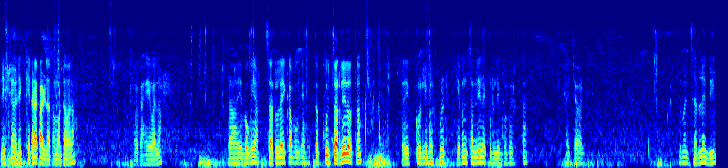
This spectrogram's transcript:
नेक्स्ट टाईम एक काढला होता मोठावाला. बघा हे वाला. आता हे बघूया चरलं आहे का बघूया. तर फुल चरलेलं होतं. तर एक कुर्ली भरपूर हे पण चरलेलं आहे कुर्ली बघू शकता याच्यावर. हे पण चरलं आहे बिल.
